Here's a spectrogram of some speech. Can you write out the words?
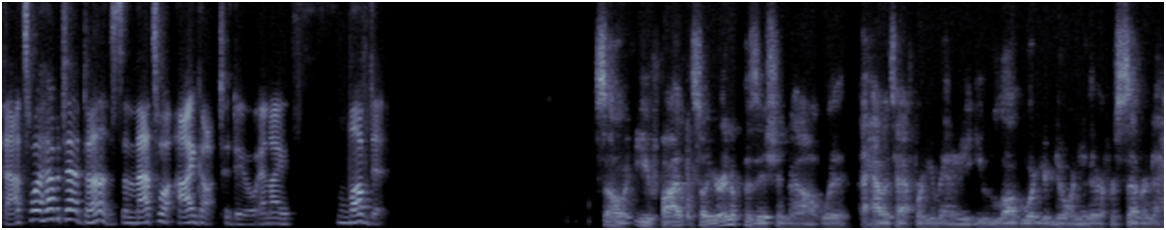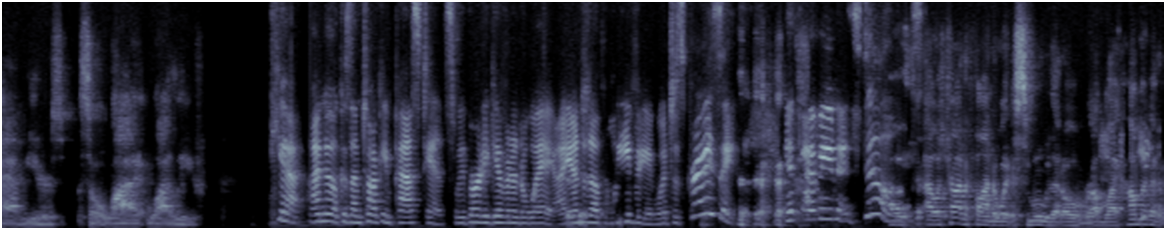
that's what habitat does and that's what i got to do and i loved it so you find so you're in a position now with a Habitat for Humanity. You love what you're doing. You're there for seven and a half years. So why why leave? Yeah, I know because I'm talking past tense. We've already given it away. I ended up leaving, which is crazy. It, I mean, it's still. I was, I was, trying to find a way to smooth that over. I'm like, how am I gonna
